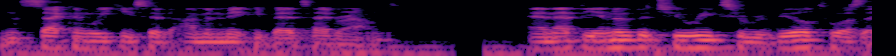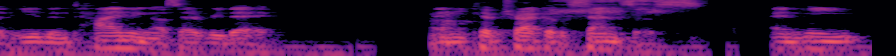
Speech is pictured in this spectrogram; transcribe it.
And the second week, he said, I'm going to make you bedside round. And at the end of the two weeks, he revealed to us that he had been timing us every day. and he kept track of the census. And he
